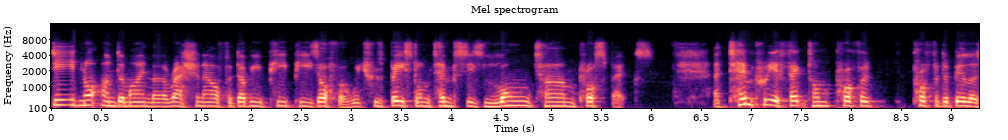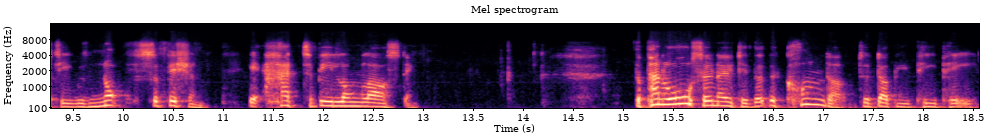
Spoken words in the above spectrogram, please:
did not undermine the rationale for WPP's offer, which was based on Tempus's long term prospects. A temporary effect on profit, profitability was not sufficient, it had to be long lasting. The panel also noted that the conduct of WPP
